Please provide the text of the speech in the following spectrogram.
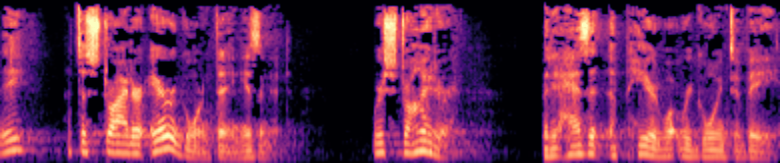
See? That's a Strider Aragorn thing, isn't it? We're Strider, but it hasn't appeared what we're going to be,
